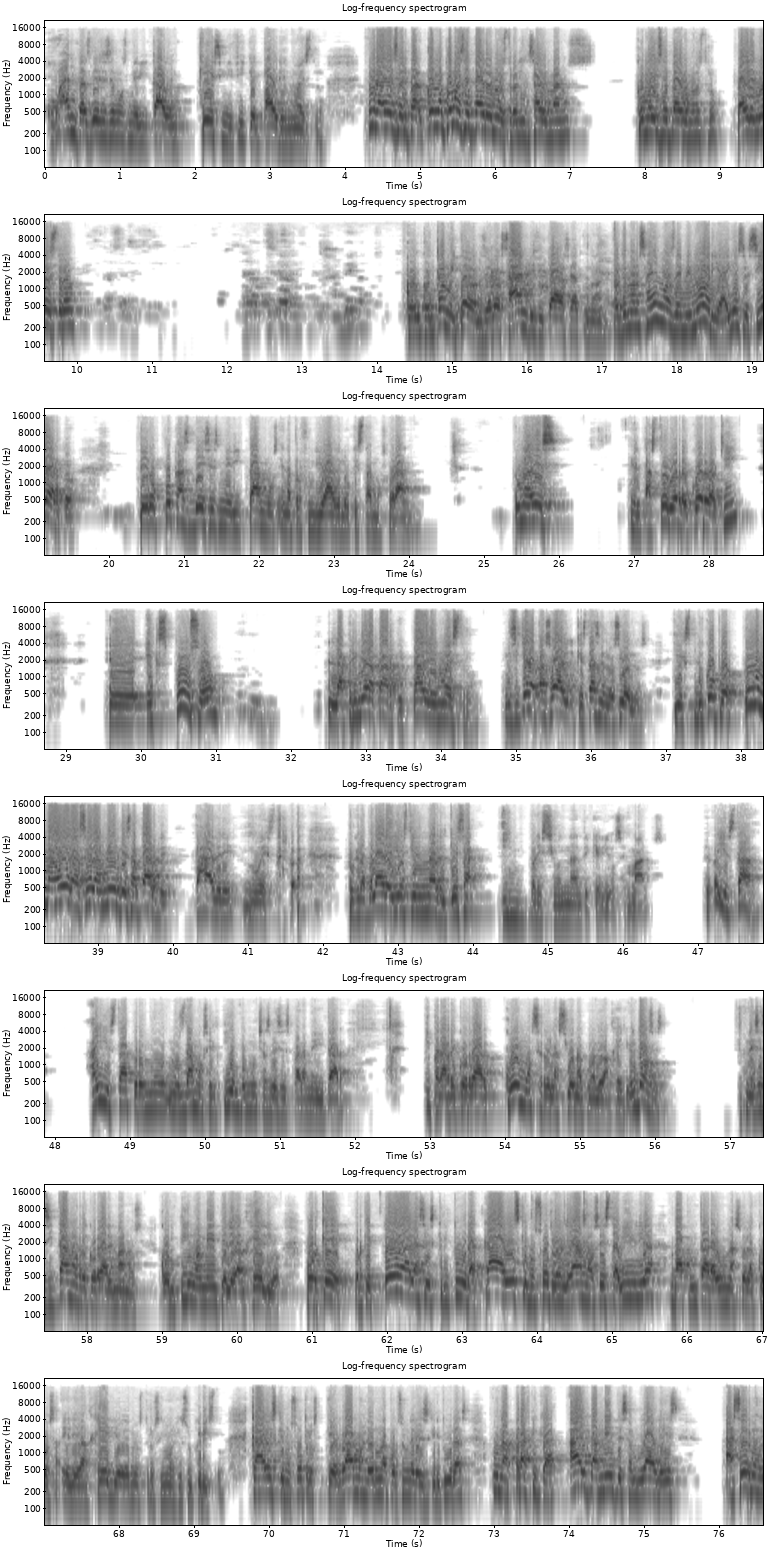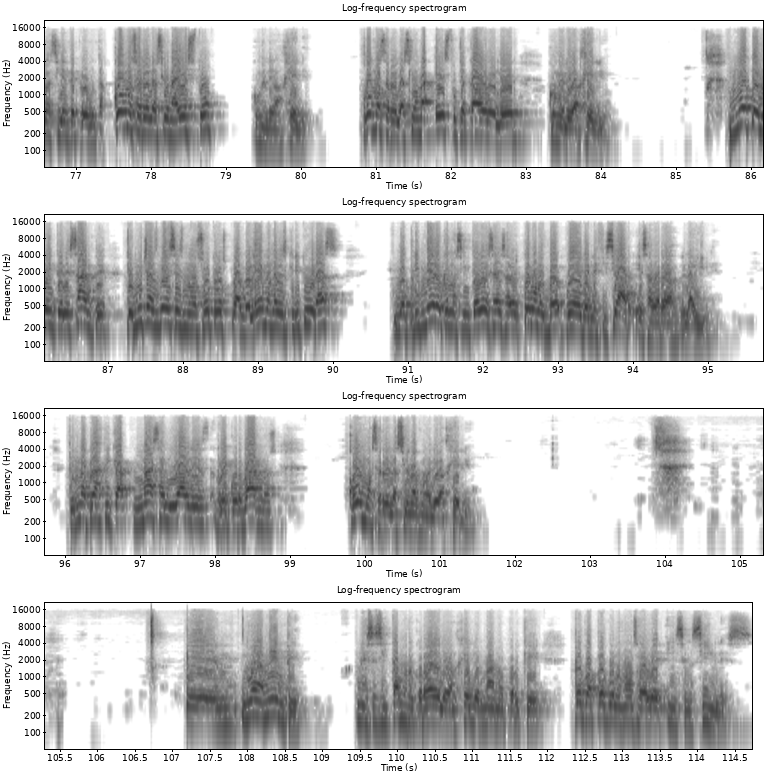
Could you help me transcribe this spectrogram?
¿Cuántas veces hemos meditado en qué significa el Padre Nuestro? Una vez el ¿cómo, ¿Cómo es el Padre Nuestro? ¿Alguien sabe, hermanos? ¿Cómo dice el Padre Nuestro? Padre Nuestro. Con, con tono y todo, ¿no es cierto? Santificado sea tu nombre. Porque no lo sabemos de memoria, y eso es cierto. Pero pocas veces meditamos en la profundidad de lo que estamos orando. Una vez, el pastor, yo recuerdo aquí, eh, expuso la primera parte, Padre nuestro. Ni siquiera pasó al que estás en los cielos. Y explicó por una hora solamente esa parte, Padre nuestro. Porque la palabra de Dios tiene una riqueza impresionante, queridos hermanos. Pero ahí está, ahí está, pero no nos damos el tiempo muchas veces para meditar y para recordar cómo se relaciona con el Evangelio. Entonces, necesitamos recordar, hermanos, continuamente el Evangelio. ¿Por qué? Porque todas las escrituras, cada vez que nosotros leamos esta Biblia, va a apuntar a una sola cosa, el Evangelio de nuestro Señor Jesucristo. Cada vez que nosotros querramos leer una porción de las escrituras, una práctica altamente saludable es hacernos la siguiente pregunta. ¿Cómo se relaciona esto con el Evangelio? ¿Cómo se relaciona esto que acabo de leer con el Evangelio? Noten lo interesante que muchas veces nosotros cuando leemos las escrituras, lo primero que nos interesa es saber cómo nos puede beneficiar esa verdad de la Biblia. Pero una práctica más saludable es recordarnos cómo se relaciona con el Evangelio. Eh, nuevamente, necesitamos recordar el Evangelio, hermano, porque poco a poco nos vamos a volver insensibles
